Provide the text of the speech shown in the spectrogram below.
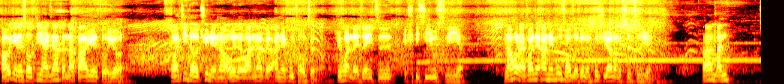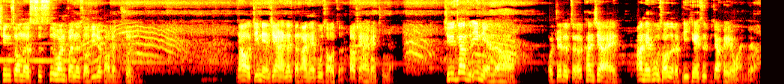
好一点的手机还是要等到八月左右了。我还记得我去年啊，为了玩那个暗黑复仇者，去换了这一支 HTC U 十一啊，然后后来发现暗黑复仇者根本不需要那么吃资源，它蛮。轻松的十四万分的手机就跑得很顺，然后今年现在还在等暗黑复仇者，到现在还没出来。其实这样子一年了哈，我觉得整个看下来，暗黑复仇者的 PK 是比较可以玩的，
